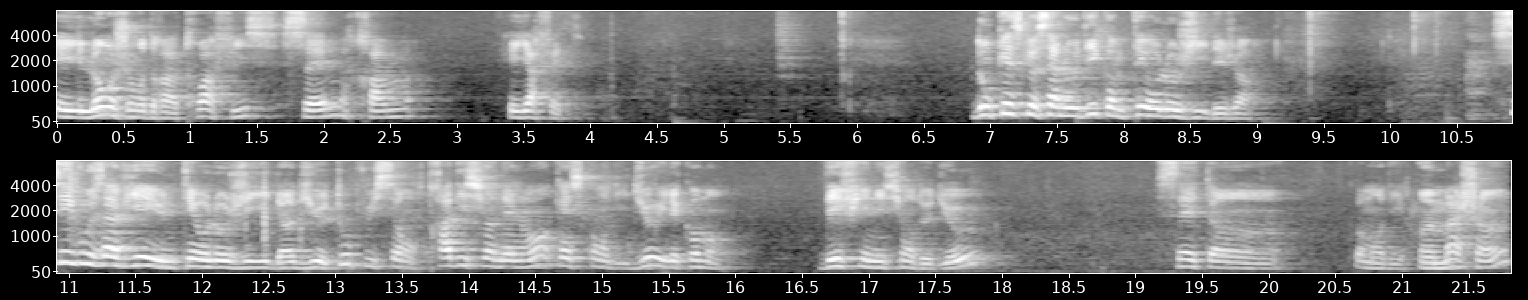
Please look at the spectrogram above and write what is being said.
et il engendra trois fils, Sem, Ham et Japhet. Donc qu'est-ce que ça nous dit comme théologie déjà? Si vous aviez une théologie d'un Dieu tout-puissant, traditionnellement, qu'est-ce qu'on dit? Dieu, il est comment? Définition de Dieu, c'est un, comment dire, un machin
